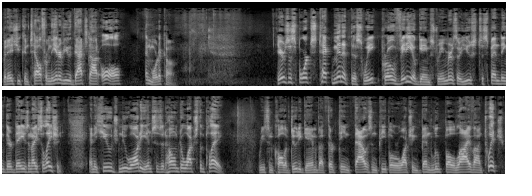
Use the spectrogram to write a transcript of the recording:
But as you can tell from the interview, that's not all, and more to come. Here's a sports tech minute this week. Pro video game streamers are used to spending their days in isolation, and a huge new audience is at home to watch them play. Recent Call of Duty game, about 13,000 people were watching Ben Lupo live on Twitch.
